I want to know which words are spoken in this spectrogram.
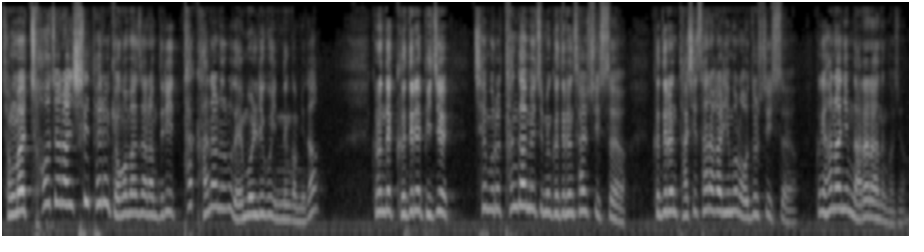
정말 처절한 실패를 경험한 사람들이 다 가난으로 내몰리고 있는 겁니다. 그런데 그들의 빚을 채무를 탕감해주면 그들은 살 수 있어요. 그들은 다시 살아갈 힘을 얻을 수 있어요. 그게 하나님 나라라는 거죠.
